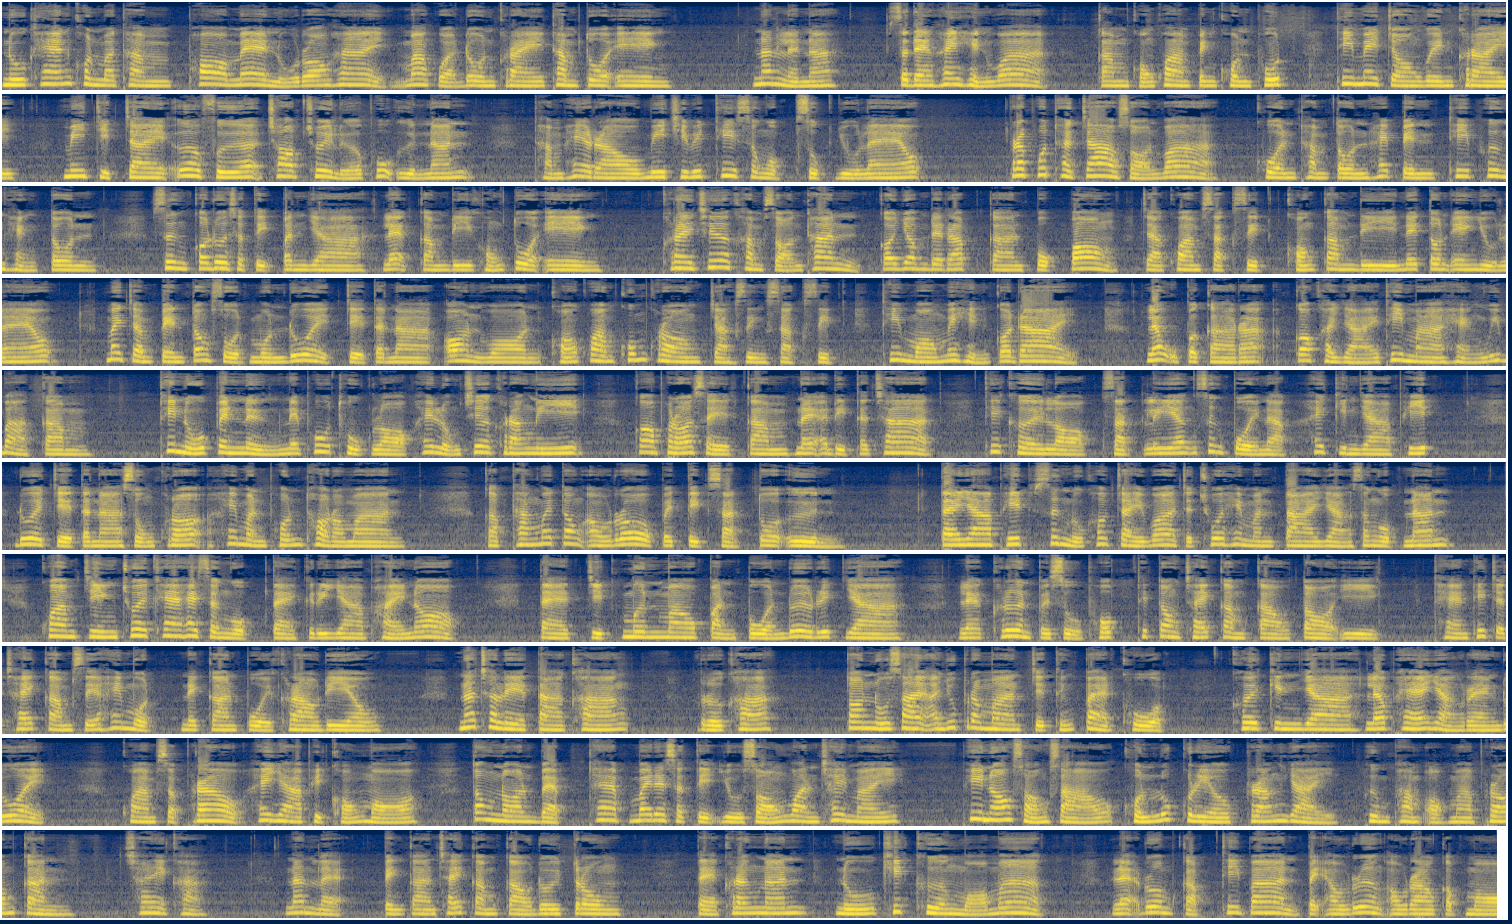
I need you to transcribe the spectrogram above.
หนูแค้นคนมาทำพ่อแม่หนูร้องไห้มากกว่าโดนใครทำตัวเอง นั่นแหละนะ แสดงให้เห็นว่า กรรมของความเป็นคนพุทธที่ไม่จองเวรใคร มีจิตใจเอื้อเฟื้อชอบช่วยเหลือผู้อื่นนั้น ทำให้เรามีชีวิตที่สงบสุขอยู่แล้ว พระพุทธเจ้าสอนว่าควรทำตนให้เป็นที่พึ่งแห่งตน ซึ่งก็ด้วยสติปัญญาและกรรมดีของตัวเอง ใครเชื่อคำสอนท่านก็ย่อมได้รับการปกป้องจากความศักดิ์สิทธิ์ของกรรมดีในตนเองอยู่แล้ว ไม่จำเป็นต้องสวดมนต์ด้วยเจตนาอ้อนวอนขอความคุ้มครองจากสิ่งศักดิ์สิทธิ์ที่มองไม่เห็นก็ได้ แล้วอุปการะก็ขยายที่มาแห่งวิบากกรรม ที่หนูเป็นหนึ่งในผู้ถูกหลอกให้หลงเชื่อครั้งนี้ ก็เพราะเศษกรรมในอดีตชาติ ที่เคยหลอกสัตว์เลี้ยง ซึ่งป่วยหนักให้กินยาพิษ ด้วยเจตนาสงเคราะห์ให้มันพ้นทรมาน กับทั้งไม่ต้องเอาโรคไปติดสัตว์ตัวอื่น แต่ยาพิษซึ่งหนูเข้าใจว่าจะช่วยให้มันตายอย่างสงบนั้น ความจริงช่วยแค่ให้สงบแต่กิริยาภายนอก แต่จิตมึนเมาปั่นป่วนด้วยฤทธิ์ยา และเคลื่อนไปสู่ภพที่ต้องใช้กรรมเก่าต่ออีก แทนที่จะใช้กรรมเสียให้หมดในการป่วยคราวเดียวนัชเลตาค้าง หรือคะ ตอนหนูทรายอายุประมาณ 7-8 ขวบ เคยกินยาแล้วแพ้อย่างแรงด้วย ความสะเพร่าให้ยาผิดของหมอ ต้องนอนแบบแทบไม่ได้สติอยู่สองวันใช่ไหม พี่น้องสองสาวขนลุกเกลียวครั้งใหญ่ พึมพำออกมาพร้อมกัน ใช่ค่ะ นั่นแหละเป็นการใช้กรรมเก่าโดยตรง แต่ครั้งนั้นหนูคิดเคืองหมอมาก และร่วมกับที่บ้านไปเอาเรื่องเอาราวกับหมอ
